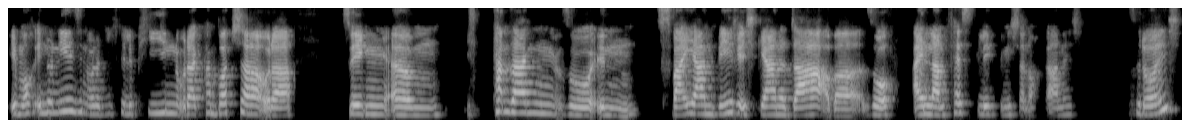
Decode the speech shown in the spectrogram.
eben auch Indonesien oder die Philippinen oder Kambodscha oder deswegen, ähm, ich kann sagen, so in zwei Jahren wäre ich gerne da, aber so auf ein Land festgelegt bin ich da noch gar nicht. Was mit euch?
